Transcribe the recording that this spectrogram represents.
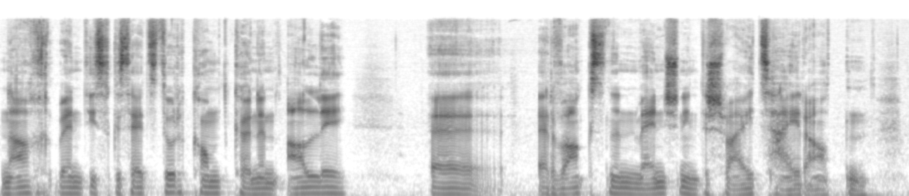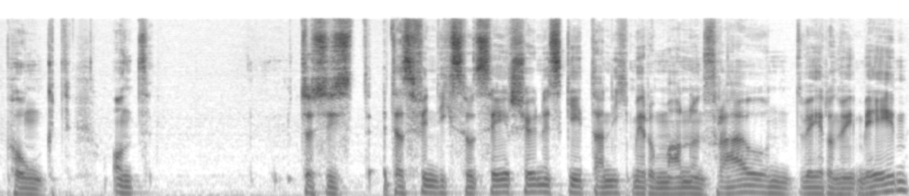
Nach, wenn dieses Gesetz durchkommt, können alle äh, erwachsenen Menschen in der Schweiz heiraten. Punkt. Und das ist, das finde ich so sehr schön. Es geht da nicht mehr um Mann und Frau und wer und wem,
